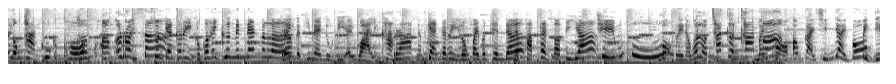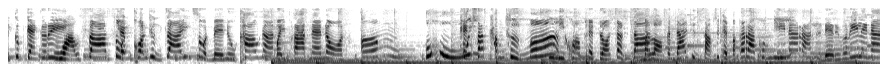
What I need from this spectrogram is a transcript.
ย ต้องทานคู่กับโค้กเพิ่มความอร่อยซ่าส่วนแกงกะหรี่เขาก็ให้เครื่องแน่นๆมาเลย เริ่มกันที่เมนู DIY เลยค่ะ ราดน้ำแกงกะหรี่ลงไปบนเทนเดอร์และพับแผ่นตอร์ติยาชิมหู บอกเลยนะว่ารสชาติเกินคาดมาก ไม่พอเอาไก่ชิ้นใหญ่โบ้ปิดดิบกับแกงกะหรี่ว้าวซ่าสุดเข้มข้นถึงใจ ส่วนเมนูข้าวนั้นไม่พลาดแน่นอนอืมโอ้โหเท็ กซัสทำถึงมากคือมีความเผ็ดร้อนจัดจ้านมาลองกันได้ถึง 31 มกราคมนี้ที่หน้าร้านหรือ Delivery เลยนะ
